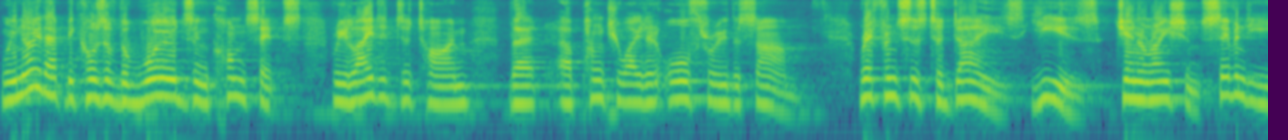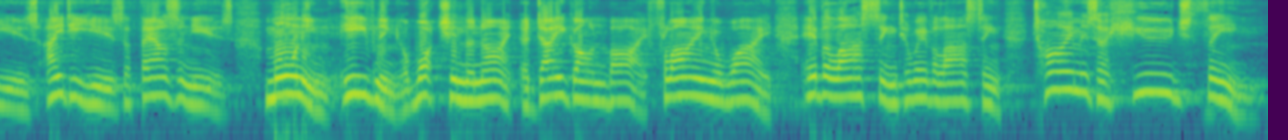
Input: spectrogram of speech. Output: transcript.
We know that because of the words and concepts related to time that are punctuated all through the psalm. References to days, years, generations, 70 years, 80 years, a thousand years, morning, evening, a watch in the night, a day gone by, flying away, everlasting to everlasting. Time is a huge theme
